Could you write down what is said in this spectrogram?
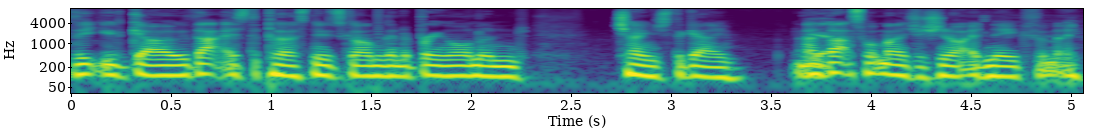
that you go. That is the person who's going. I'm going to bring on and change the game and yeah. that's what Manchester United need for me.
